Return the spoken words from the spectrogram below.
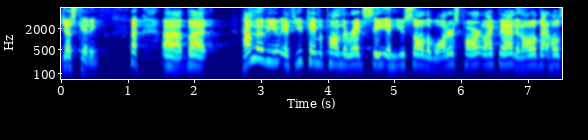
Just kidding. uh, but how many of you, if you came upon the Red Sea and you saw the waters part like that and all of that whole,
